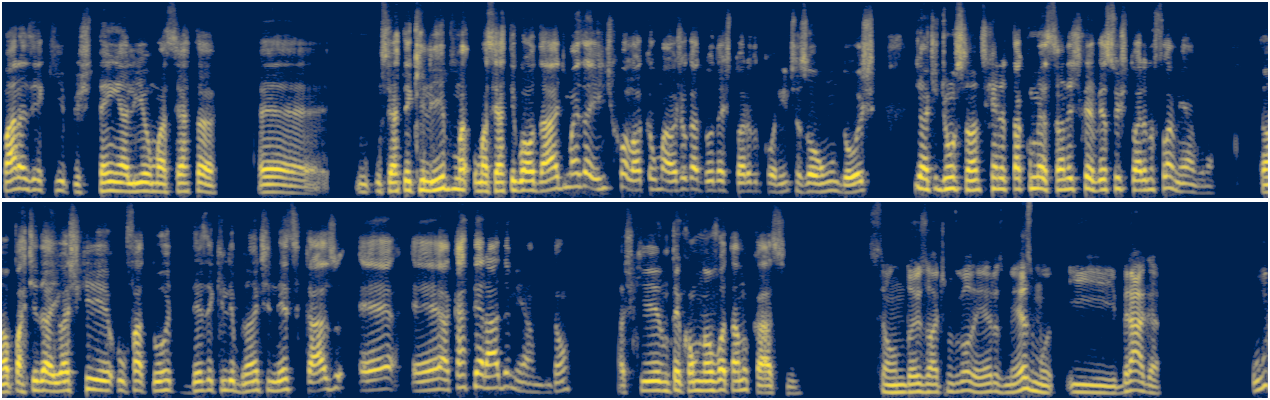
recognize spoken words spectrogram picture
para as equipes tem ali uma certa é, um certo equilíbrio, uma, uma, certa igualdade, mas aí a gente coloca o maior jogador da história do Corinthians, ou um, dois, diante de um Santos que ainda está começando a escrever sua história no Flamengo. Né? Então, a partir daí, eu acho que o fator desequilibrante nesse caso é, é a carteirada mesmo. Então, acho que não tem como não votar no Cássio. São dois ótimos goleiros mesmo. E, Braga, o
